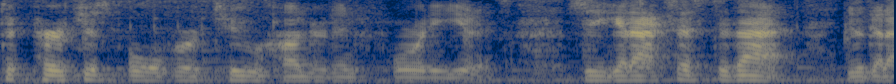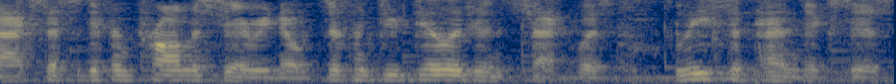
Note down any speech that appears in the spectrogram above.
to purchase over 240 units. So you get access to that. You'll get access to different promissory notes, different due diligence checklists, lease appendixes,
